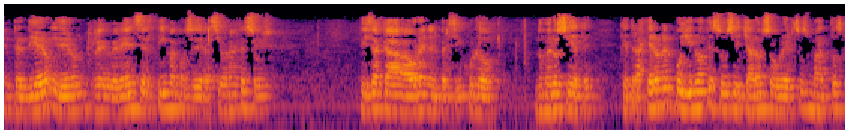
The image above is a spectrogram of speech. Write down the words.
entendieron y dieron reverencia, estima, consideración a Jesús. Dice acá ahora en el versículo número 7 que trajeron el pollino a Jesús y echaron sobre él sus mantos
